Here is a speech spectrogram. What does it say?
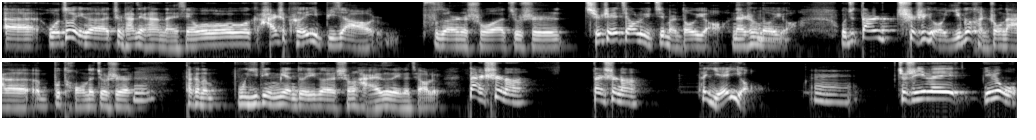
呃，我作为一个正常健康的男性，我我我还是可以比较负责任的说，就是其实这些焦虑基本上都有，男生都有。我觉得当然确实有一个很重大的呃不同的，就是他可能不一定面对一个生孩子的一个焦虑，但是呢，但是呢，他也有。嗯，就是因为，因为我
